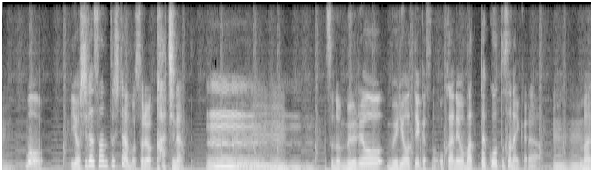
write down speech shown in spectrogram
うん。もう吉田さんとしてはもうそれは勝ちなんだよ。うんうんうんその無料無料っていうかそのお金を全く落とさないからうんうんうん。まあ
